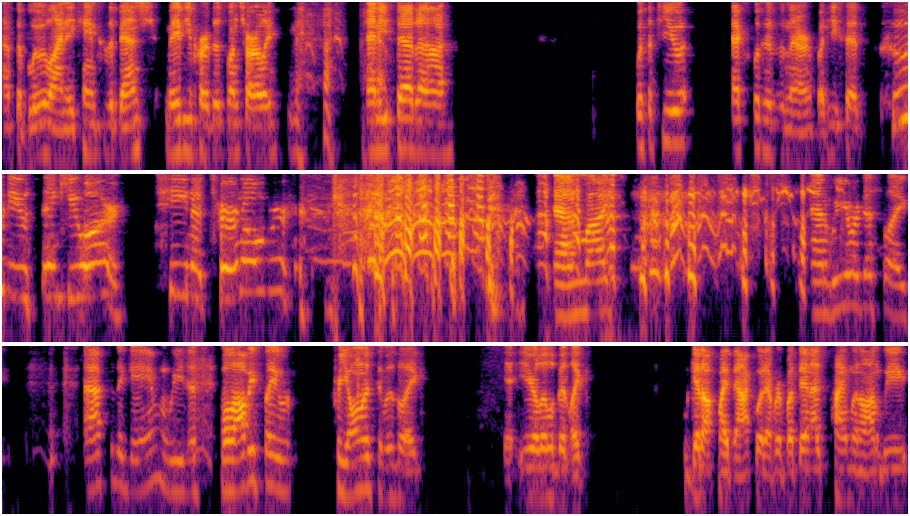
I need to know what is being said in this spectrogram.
at the blue line. He came to the bench. Maybe you've heard this one, Charlie. and he said, uh, with a few expletives in there, but he said, "Who do you think you are, Tina Turnover?" and my and we were just like after the game we just well obviously for Jonas it was like you're a little bit like get off my back whatever. But then as time went on we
